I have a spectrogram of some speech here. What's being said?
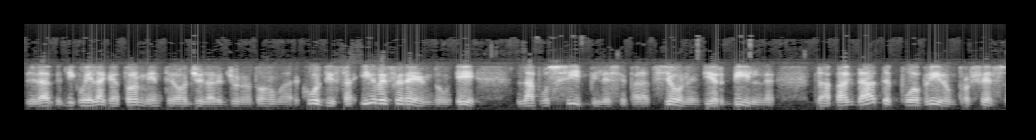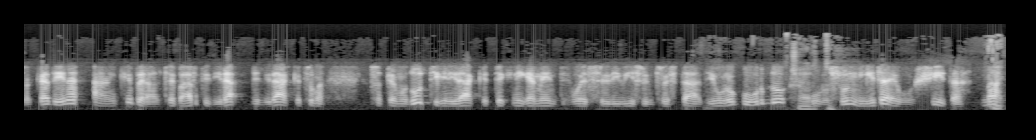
della, di quella che attualmente oggi è la regione autonoma del Kurdistan. Il referendum e la possibile separazione di Erbil da Baghdad può aprire un processo a catena anche per altre parti dell'Iraq. Insomma, sappiamo tutti che l'Iraq tecnicamente può essere diviso in tre stati, uno curdo, certo. uno sunnita e uno sciita, ma eh.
